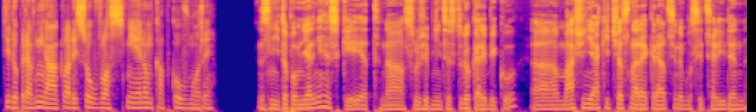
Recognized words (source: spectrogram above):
ty dopravní náklady jsou vlastně jenom kapkou v moři. Zní to poměrně hezky, jet na služební cestu do Karibiku. A máš nějaký čas na rekreaci nebo si celý den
